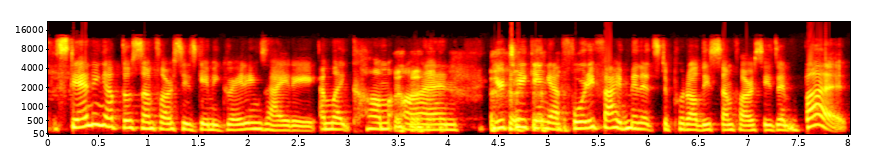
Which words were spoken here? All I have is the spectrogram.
mm-hmm. standing up those sunflower seeds gave me great anxiety. I'm like, come on, you're taking a 45 minutes to put all these sunflower seeds in. But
